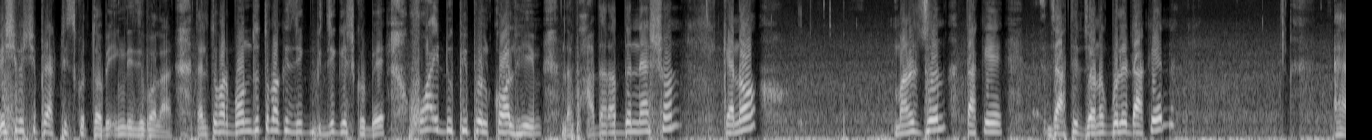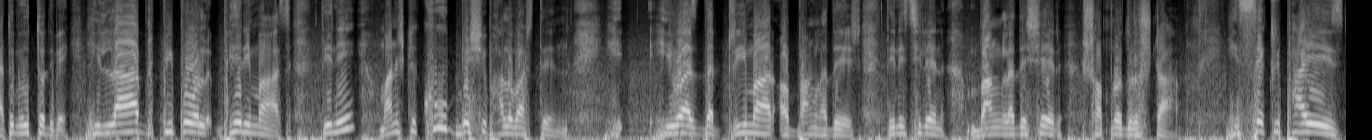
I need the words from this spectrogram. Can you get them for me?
বেশি বেশি প্র্যাকটিস করতে হবে ইংরেজি বলার। তাহলে তোমার বন্ধু তোমাকে জিজ্ঞেস করবে why do people call him the father of the nation কেন? মানুষজন তাকে জাতির জনক বলে ডাকেন? হ্যাঁ তুমি উত্তর দিবে he love people very much তিনি মানুষকে খুব বেশি ভালোবাসতেন। He was the dreamer of Bangladesh তিনি ছিলেন বাংলাদেশের স্বপ্নদ্রষ্টা। He sacrificed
